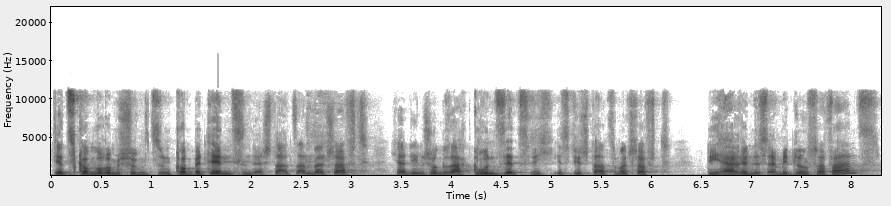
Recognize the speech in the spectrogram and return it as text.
Jetzt kommen wir um 15 Kompetenzen der Staatsanwaltschaft. Ich hatte Ihnen schon gesagt, grundsätzlich ist die Staatsanwaltschaft die Herrin des Ermittlungsverfahrens.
